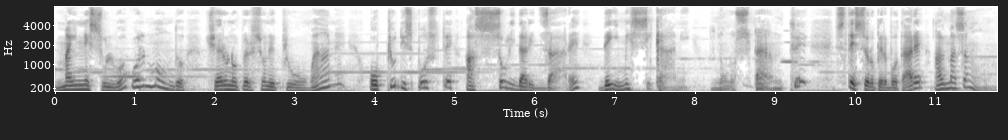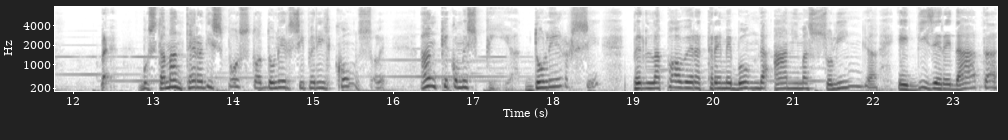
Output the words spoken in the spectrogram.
ma in nessun luogo al mondo c'erano persone più umane o più disposte a solidarizzare dei messicani, nonostante stessero per votare al Mazan. Beh, Bustamante era disposto a dolersi per il console, anche come spia, dolersi per la povera tremebonda anima solinga e diseredata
